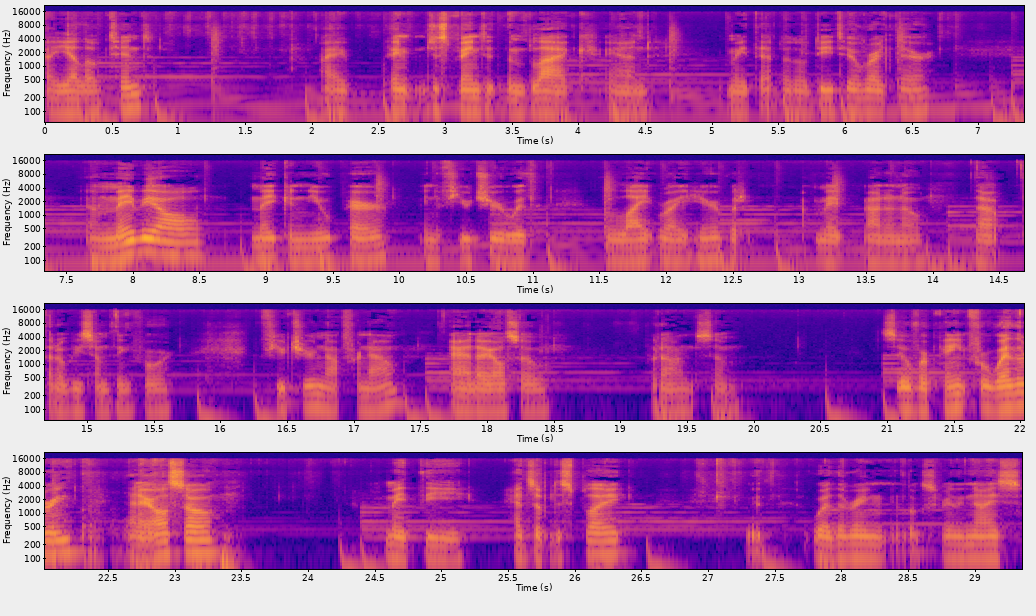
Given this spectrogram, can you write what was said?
a yellow tint. I paint, just painted them black and made that little detail right there. Um, maybe I'll make a new pair in the future with a light right here, but may, I don't know. That, that'll be something for future, not for now. And I also put on some silver paint for weathering. And I also made the heads-up display with weathering. It looks really nice.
